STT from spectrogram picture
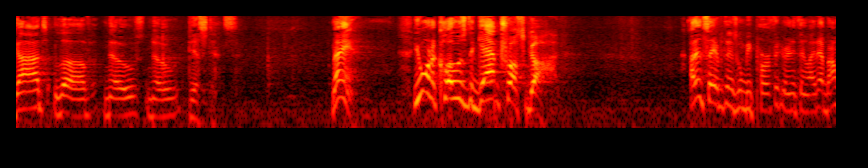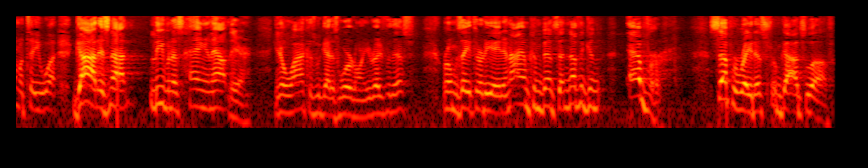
God's love knows no distance. Man, you want to close the gap, trust God. I didn't say everything's going to be perfect or anything like that, but I'm going to tell you what. God is not leaving us hanging out there. You know why? Because we got His Word on. You ready for this? Romans 8:38. And I am convinced that nothing can ever separate us from God's love.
